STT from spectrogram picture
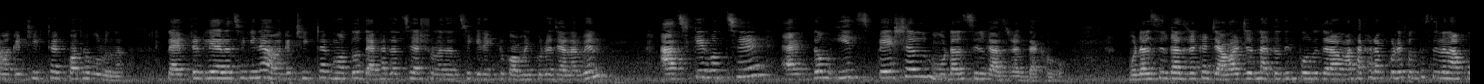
আমাকে ঠিকঠাক কথা বলো না। লাইভটা ক্লিয়ার আছে কিনা আমাকে ঠিকঠাক মতো দেখা যাচ্ছে আর শোনা যাচ্ছে কিনা একটু কমেন্ট করে জানাবেন। আজকে হচ্ছে একদম Eid special modal silk Ajrak দেখাবো। মোডাল সিল্ক আজরাকের যাওয়ার জন্য এতদিন পর্যন্ত যারা মাথা খারাপ করে ফেলতেছিলেন, আপু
